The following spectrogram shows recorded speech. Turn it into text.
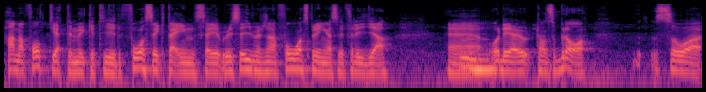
Han har fått jättemycket tid, får sikta in sig, receiversna får springa sig fria. Eh, mm. Och det har gjort honom så bra. Så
